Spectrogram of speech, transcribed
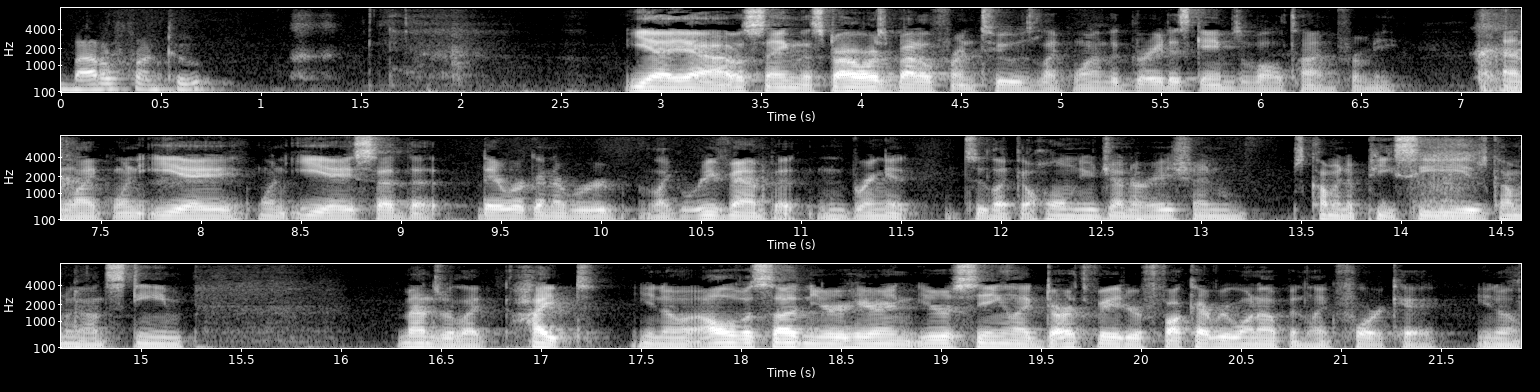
Battlefront two. Yeah, yeah. I was saying the Star Wars Battlefront 2 is like one of the greatest games of all time for me. And like when EA when EA said that they were gonna re- like revamp it and bring it to like a whole new generation, it was coming to PC, it was coming on Steam. Mans are like hyped, you know. All of a sudden, you're hearing, you're seeing like Darth Vader fuck everyone up in like 4K, you know.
